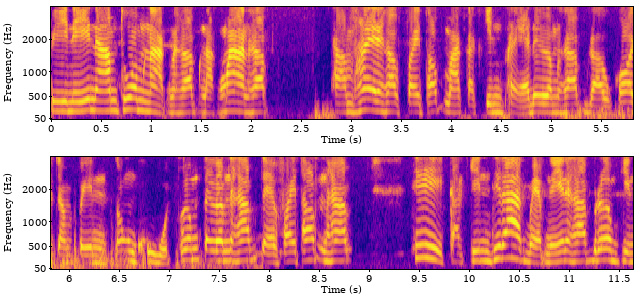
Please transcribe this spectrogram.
ปีนี้น้ำท่วมหนักนะครับ หนักมากครับทำให้นะครับไฟท็อปมากัดกินแผลเดิมนะครับ เราก็จำเป็นต้องขูดเพิ่มเติมนะครับ แต่ไฟท็อปนะครับ ที่กัดกินที่รากแบบนี้นะครับ เริ่มกิน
